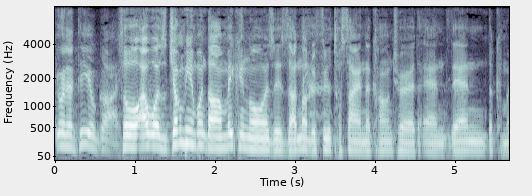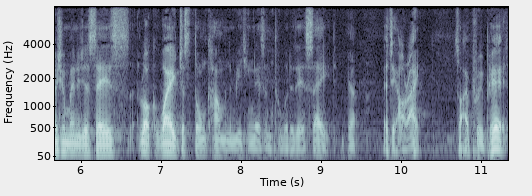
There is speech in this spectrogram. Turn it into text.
you're the deal guy. So I was jumping up and down, making noises. I'm not refused to sign the contract. And then the commercial manager says, look, why just don't come to the meeting, listen to what they say. Yeah. I say, all right. So I prepared.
